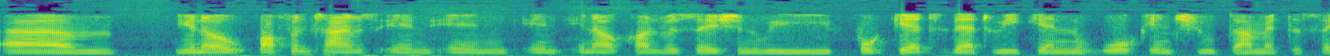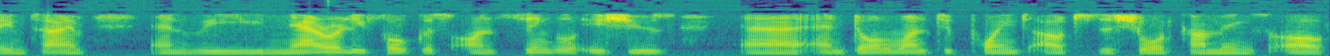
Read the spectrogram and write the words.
um, you know, oftentimes in, in, in, in our conversation, we forget that we can walk and chew gum at the same time, and we narrowly focus on single issues uh, and don't want to point out the shortcomings of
